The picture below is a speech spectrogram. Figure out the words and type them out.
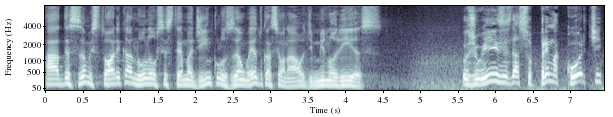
A decisão histórica anula o sistema de inclusão educacional de minorias. Os juízes da Suprema Corte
